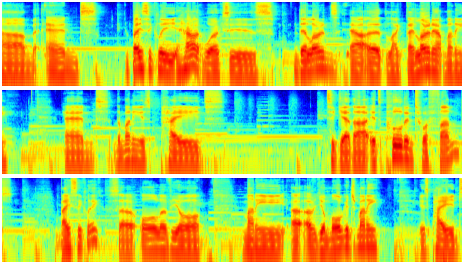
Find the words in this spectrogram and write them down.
Um, and basically, how it works is their loans out, uh, like they loan out money, and the money is paid together. It's pulled into a fund, basically. So all of your money, uh, your mortgage money, is paid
